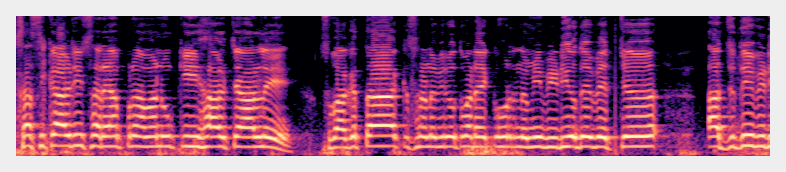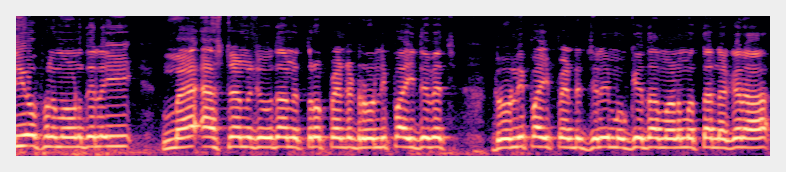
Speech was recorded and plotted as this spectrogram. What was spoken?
ਸਤਿ ਸ਼੍ਰੀ ਅਕਾਲ ਜੀ ਸਾਰਿਆਂ ਭਰਾਵਾਂ ਨੂੰ, ਕੀ ਹਾਲ ਚਾਲ ਨੇ? ਸਵਾਗਤ ਆ ਕਿਸਾਨ ਵੀਰੋ, ਤੁਹਾਡਾ ਇੱਕ ਹੋਰ ਨਵੀਂ ਵੀਡੀਓ ਦੇ ਵਿੱਚ। ਅੱਜ ਦੀ ਵੀਡੀਓ ਫਿਲਮਾਉਣ ਦੇ ਲਈ ਮੈਂ ਇਸ ਟਾਈਮ ਮੌਜੂਦ ਆ ਮਿੱਤਰੋ, ਪਿੰਡ ਡਰੋਲੀ ਭਾਈ ਦੇ ਵਿੱਚ। ਡਰੋਲੀ ਭਾਈ ਪਿੰਡ ਜ਼ਿਲ੍ਹੇ ਮੋਗੇ ਦਾ ਮਨਮੱਤਾ ਨਗਰ ਆ।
